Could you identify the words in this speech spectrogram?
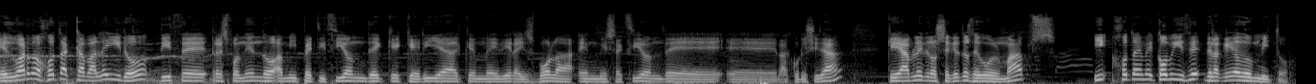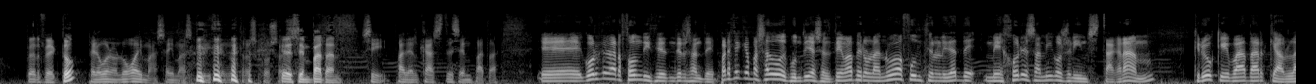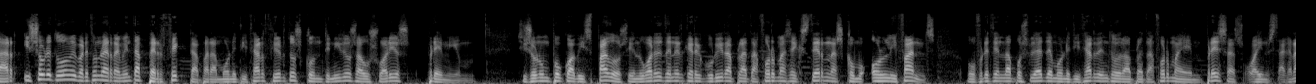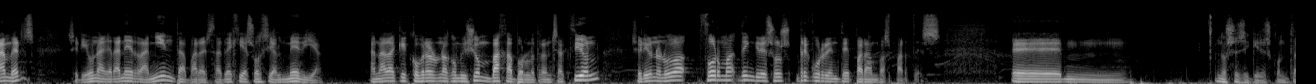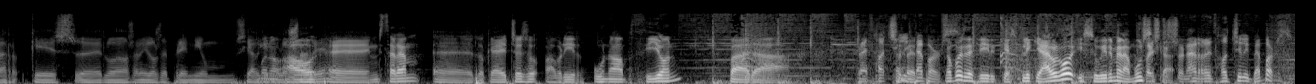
Eduardo J. Cabaleiro dice, respondiendo a mi petición de que quería que me dierais bola en mi sección de eh, la curiosidad, que hable de los secretos de Google Maps. Y JM Kobe dice de la caída de un mito. Perfecto. Pero bueno, luego hay más, hay más que dicen otras cosas. Que desempatan. Sí, Padelcast desempata. Eh, Gorka Garzón dice, interesante, parece que ha pasado de puntillas el tema, pero la nueva funcionalidad de mejores amigos en Instagram creo que va a dar que hablar y sobre todo me parece una herramienta perfecta para monetizar ciertos contenidos a usuarios premium. Si son un poco avispados y en lugar de tener que recurrir a plataformas externas como OnlyFans ofrecen la posibilidad de monetizar dentro de la plataforma a empresas o a Instagramers, sería una gran herramienta para estrategia social media. A nada que cobrar una comisión baja por la transacción, sería una nueva forma de ingresos recurrente para ambas partes. Eh, no sé si quieres contar qué es eh, los amigos de Premium, si alguien Bueno, no lo ahora, sabe. eh, Instagram eh, lo que ha hecho es abrir una opción para... Red Hot Chili ver, Peppers. No puedes decir que explique algo y subirme la Pues música. que suena Red Hot Chili Peppers.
